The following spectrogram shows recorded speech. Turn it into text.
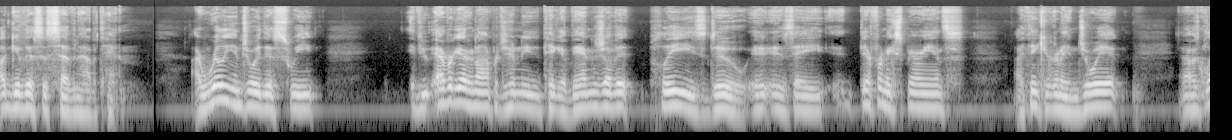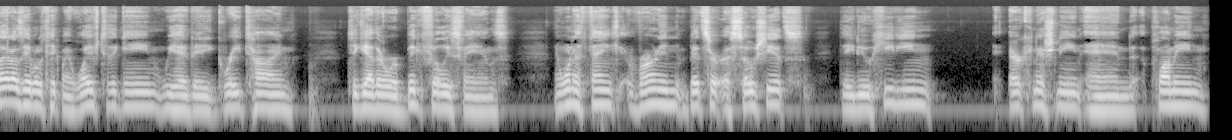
I'll give this a 7 out of 10. I really enjoyed this suite. If you ever get an opportunity to take advantage of it, please do. It is a different experience. I think you're going to enjoy it. And I was glad I was able to take my wife to the game. We had a great time together. We're big Phillies fans. I want to thank Vernon Bitzer Associates. They do heating, air conditioning, and plumbing.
